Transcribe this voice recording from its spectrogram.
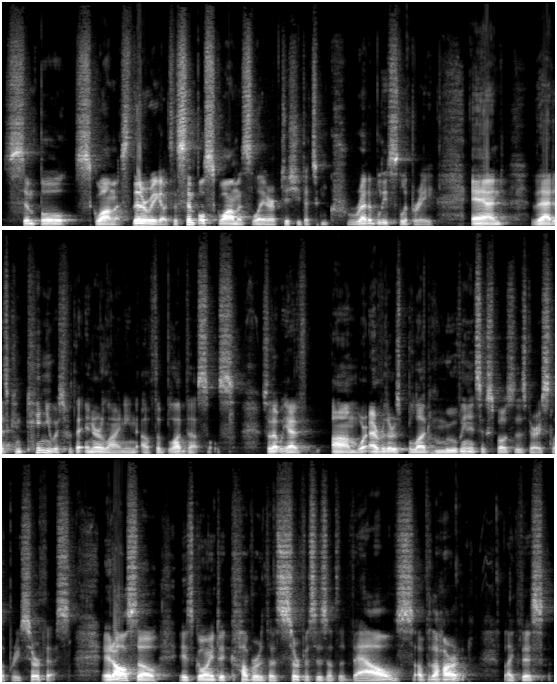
Simple squamous. There we go. It's a simple squamous layer of tissue that's incredibly slippery and that is continuous with the inner lining of the blood vessels. So that we have um, wherever there's blood moving, it's exposed to this very slippery surface. It also is going to cover the surfaces of the valves of the heart, like this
